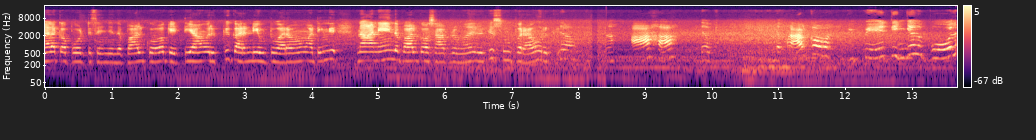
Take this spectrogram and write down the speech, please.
ஏலக்காய் போட்டு செஞ்ச இந்த பால்கோவா கெட்டியாகவும் இருக்குது கரண்டியை விட்டு வரவும் மாட்டேங்குது. நானே இந்த பால்கோவா சாப்பிட்ற மாதிரி இருக்குது சூப்பராகவும் இருக்கு. ஆஹா இந்த பால்கோவா இப்போ திங்கிறது போல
